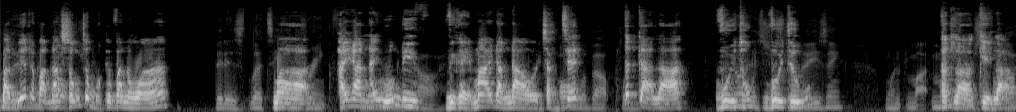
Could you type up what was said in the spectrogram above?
Bạn biết là bạn đang sống trong một cái văn hóa mà hãy ăn hãy uống đi vì ngày mai đằng nào chẳng chết. Tất cả là vui thú, vui thú. Thật là kỳ lạ.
